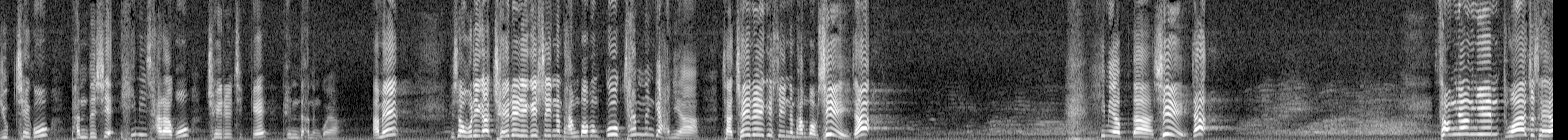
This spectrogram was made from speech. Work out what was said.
육체고 반드시 힘이 자라고 죄를 짓게 된다는 거야. 아멘? 그래서 우리가 죄를 이길 수 있는 방법은 꾹 참는 게 아니야. 자, 죄를 이길 수 있는 방법 시작. 힘이 없다. 시작. 성령님 도와주세요.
